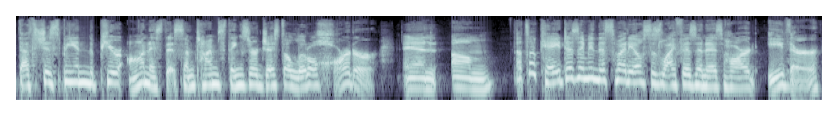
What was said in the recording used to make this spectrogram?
that's just being the pure honest that sometimes things are just a little harder, and um, that's okay. It doesn't mean that somebody else's life isn't as hard either,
